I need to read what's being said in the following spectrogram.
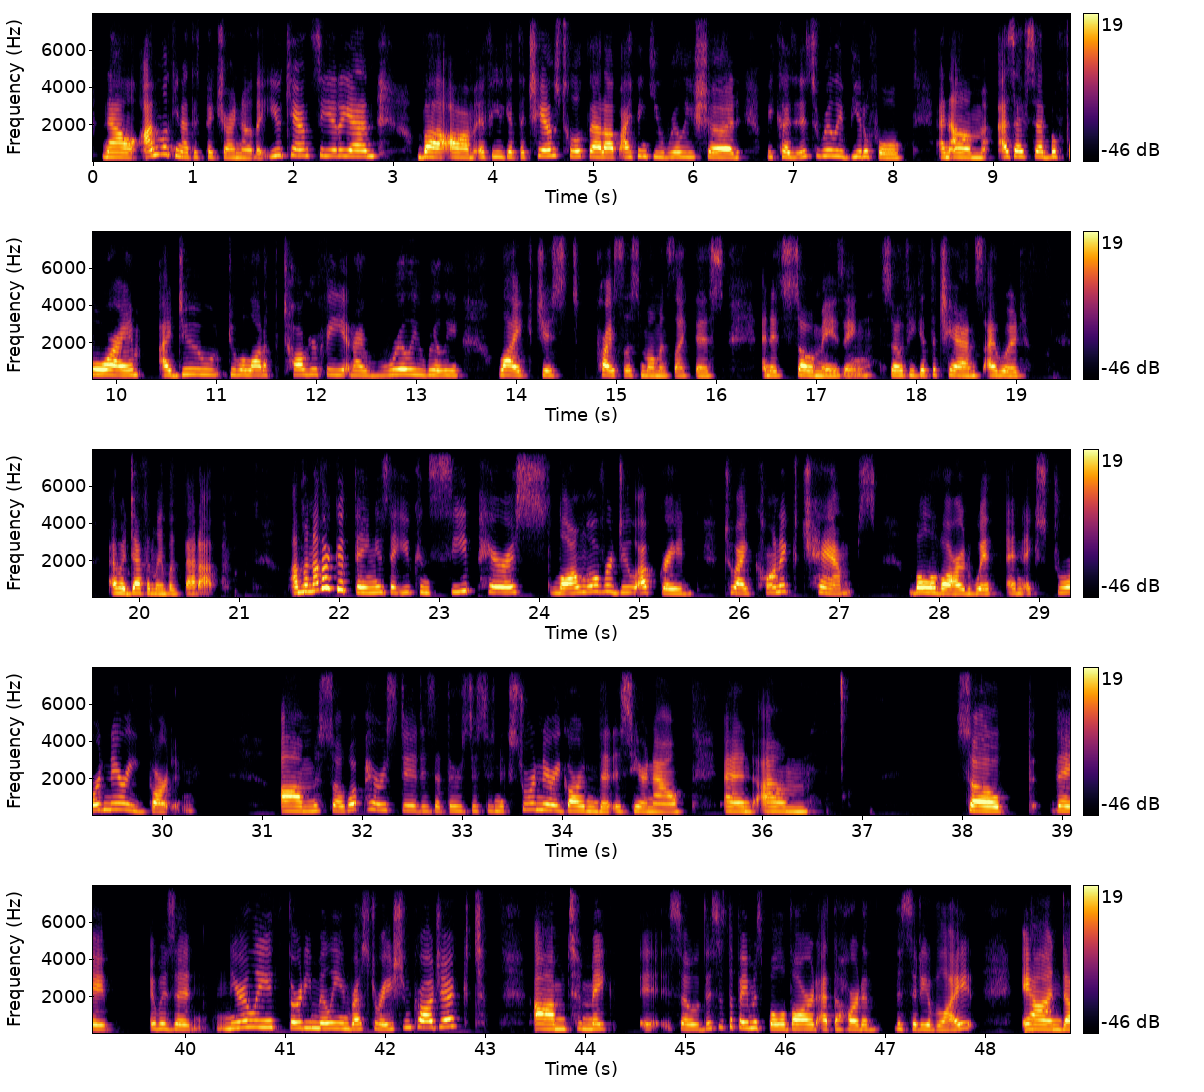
Now, I'm looking at this picture. I know that you can't see it again, but um, if you get the chance to look that up, I think you really should because it's really beautiful. And um, as I've said before, I am I do do a lot of photography, and I really, really like just priceless moments like this, and it's so amazing. So if you get the chance, I would I would definitely look that up. Um, another good thing is that you can see Paris' long overdue upgrade to iconic Champs Boulevard with an extraordinary garden. Um, so what Paris did is that there's just an extraordinary garden that is here now, and um, so they it was a nearly 30 million restoration project um, to make it, so this is the famous boulevard at the heart of the city of light and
